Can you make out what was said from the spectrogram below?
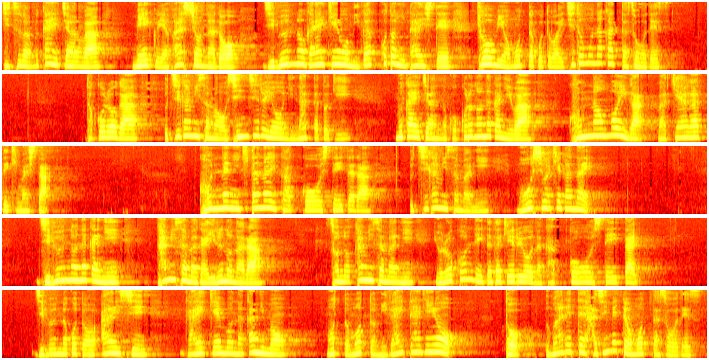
実は向井ちゃんはメイクやファッションなど自分の外見を磨くことに対して興味を持ったことは一度もなかったそうです。ところが内神様を信じるようになった時向井ちゃんの心の中にはこんな思いが湧き上がってきました。こんなに汚い格好をしていたら内神様に申し訳がない。自分の中に神様がいるのならその神様に喜んでいただけるような格好をしていたい。自分のことを愛し外見も中身ももっともっと磨いてあげようと生まれて初めて思ったそうです。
